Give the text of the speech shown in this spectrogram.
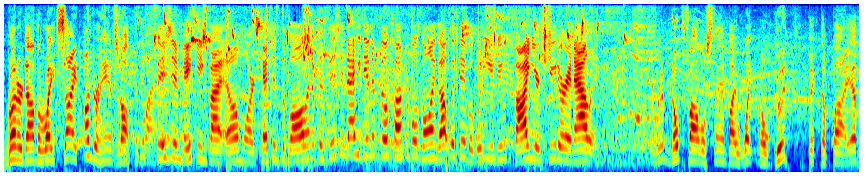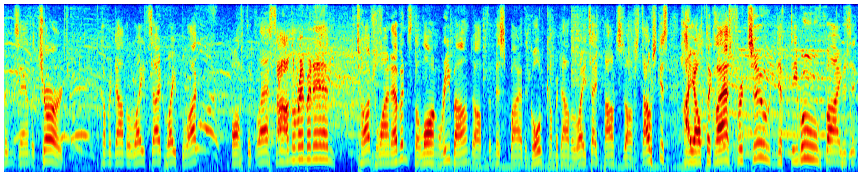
runner down the right side, underhands it off the glass. Decision making by Elmore catches the ball in a position that he didn't feel comfortable going up with it, but what do you do? Find your shooter in Allen. The rim, nope, follow slam by White, no good. Picked up by Evans and the charge. Coming down the right side, right block, off the glass, on the rim and in. Tough. Jawun Evans, the long rebound off the miss by the gold, coming down the right side, bounces off Stauskas, high off the glass for two. Nifty move by visit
